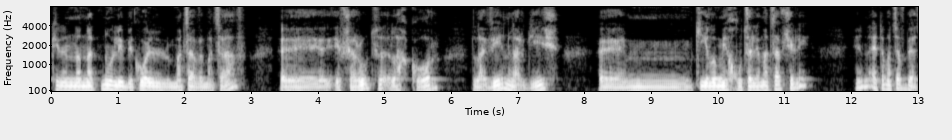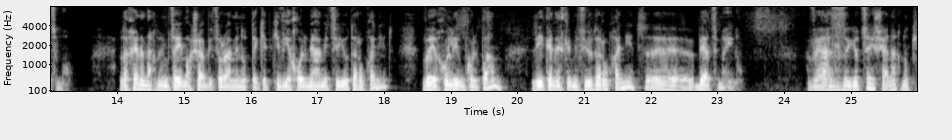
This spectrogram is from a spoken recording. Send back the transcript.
כי נתנו לי בכל מצב ומצב אה, אפשרות לחקור, להבין, להרגיש, אה, כאילו מחוצה למצב שלי, כן, את המצב בעצמו. לכן אנחנו נמצאים עכשיו בצורה מנותקת כביכול מהמציאות הרוחנית, ויכולים כל פעם להיכנס למציאות הרוחנית אה, בעצמנו. ואז יוצא שאנחנו כ...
